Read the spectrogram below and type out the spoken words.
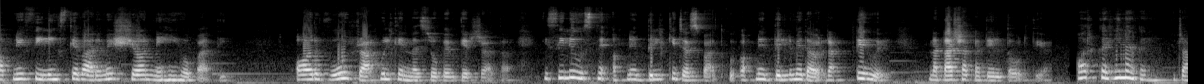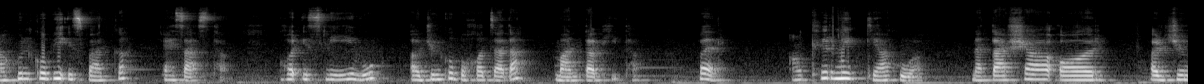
अपनी फीलिंग्स के बारे में श्योर नहीं हो पाती, और वो राहुल के नज़रों पर गिर जाता। इसीलिए उसने अपने दिल के जज्बात को अपने दिल में रखते हुए नताशा का दिल तोड़ दिया। और कहीं ना कहीं राहुल को भी इस बात का एहसास था और इसलिए वो अर्जुन को बहुत ज़्यादा मानता भी था। पर आखिर में क्या हुआ? नताशा और अर्जुन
